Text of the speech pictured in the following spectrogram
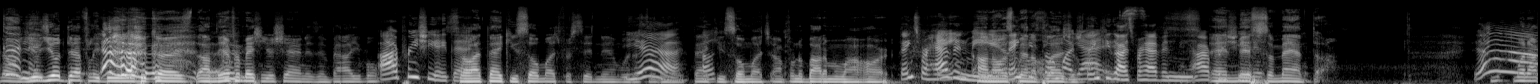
No, you, you'll definitely do it because um, the information you're sharing is invaluable. I appreciate that. So I thank you so much for sitting in with Yeah. us today. Thank Okay. you so much. I'm from the bottom of my heart. Thanks for having Thank me. Oh, no, Thank been you a so pleasure. much. Thank you guys for having me. I appreciate And Miss it. Samantha. Yeah. When I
